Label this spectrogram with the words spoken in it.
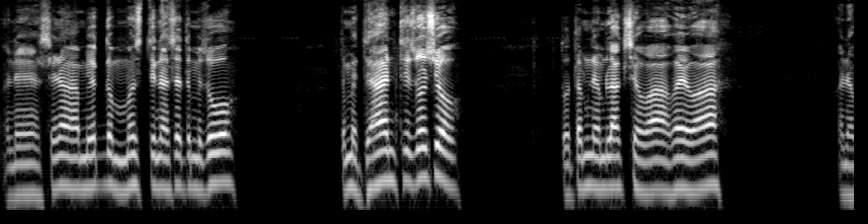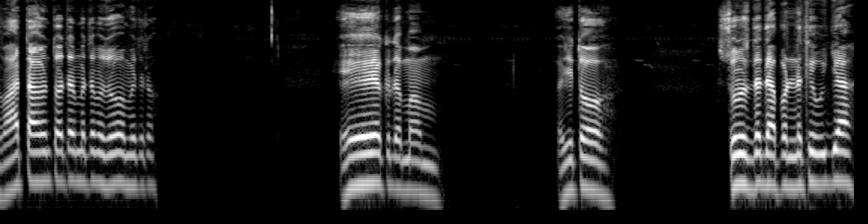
અને શેણા આમ એકદમ મસ્તીના છે. તમે જુઓ. તમે ધ્યાનથી જોશો તો તમને એમ લાગશે, વાહ ભાઈ, વાહ. અને વાતાવરણ તો અત્યારે તમે જુઓ મિત્રો. એકદમ આમ. હજી તો સુરજ દાદા પણ નથી ઉગ્યા.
